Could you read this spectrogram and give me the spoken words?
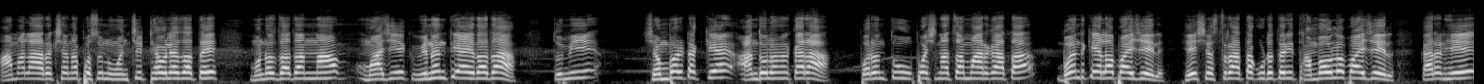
आम्हाला आरक्षणापासून वंचित ठेवल्या जाते मनोजदादांना माझी एक विनंती आहे दादा तुम्ही शंभर टक्के आंदोलन करा परंतु उपोषणाचा मार्ग आता बंद केला पाहिजे. हे शस्त्र आता कुठंतरी थांबवलं पाहिजे. कारण हे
